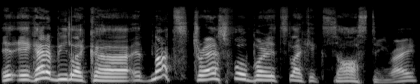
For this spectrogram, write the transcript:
it, it gotta be like uh it's not stressful, but it's like exhausting, right?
